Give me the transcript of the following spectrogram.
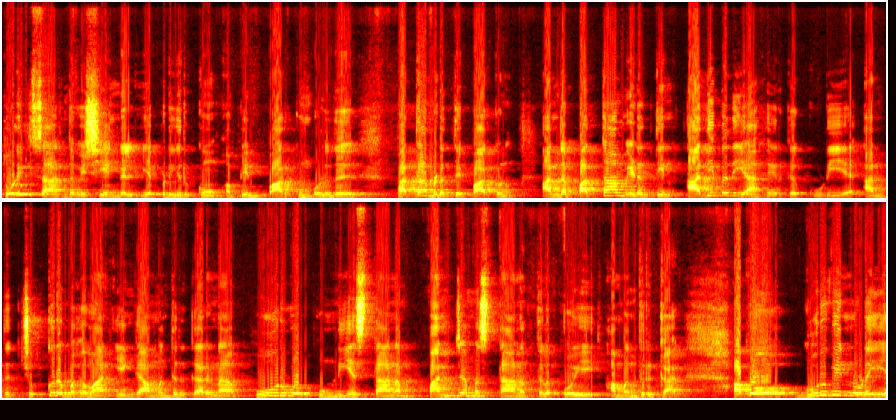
தொழில் சார்ந்த விஷயங்கள் எப்படி இருக்கும் அப்படின்னு பார்க்கும் பொழுது பத்தாம் இடத்தை பார்க்கணும். அந்த பத்தாம் இடத்தின் அதிபதியாக இருக்கக்கூடிய அந்த சுக்கிர பகவான் எங்க அமர்ந்திருக்காருன்னா பூர்வ புண்ணிய ஸ்தானம் பஞ்சம ஸ்தானத்துல போய் அமர்ந்திருக்கார். அப்போ குருவினுடைய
